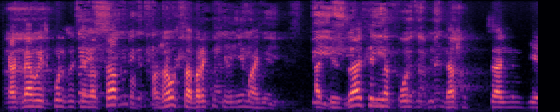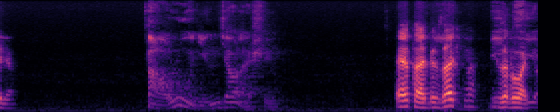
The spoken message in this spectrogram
Когда вы используете насадку, пожалуйста, обратите внимание, обязательно пользуйтесь нашим специальным гелем. Это обязательно, не забывайте.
